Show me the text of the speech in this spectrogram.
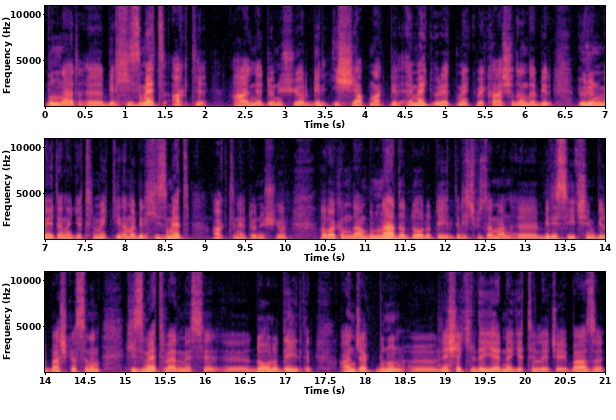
Bunlar bir hizmet akti haline dönüşüyor. Bir iş yapmak, bir emek üretmek ve karşılığında bir ürün meydana getirmek değil ama bir hizmet aktine dönüşüyor. O bakımdan bunlar da doğru değildir. Hiçbir zaman birisi için bir başkasının hizmet vermesi doğru değildir. Ancak bunun e, ne şekilde yerine getirileceği, bazı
